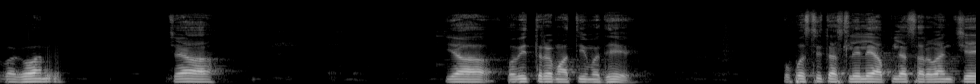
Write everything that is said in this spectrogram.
भगवानच्या या पवित्र मातीमध्ये उपस्थित असलेले आपल्या सर्वांचे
